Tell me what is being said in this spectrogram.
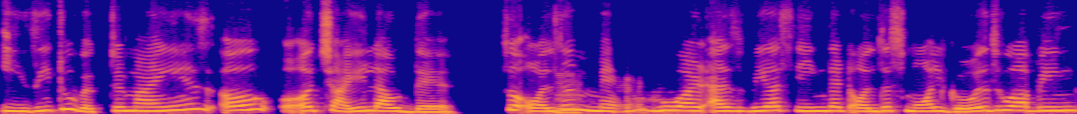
easy to victimize a, a child out there so all the mm. men who are as we are seeing that all the small girls who are being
